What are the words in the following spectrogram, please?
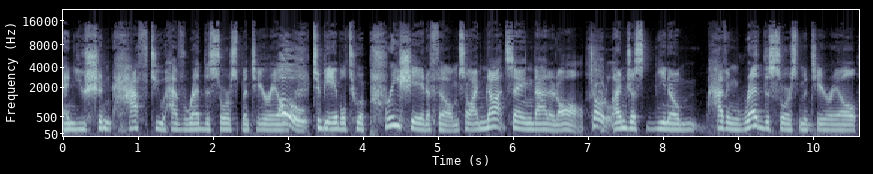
and you shouldn't have to have read the source material Oh. to be able to appreciate a film so i'm not saying that at all Totally. i'm just you know having read the source material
